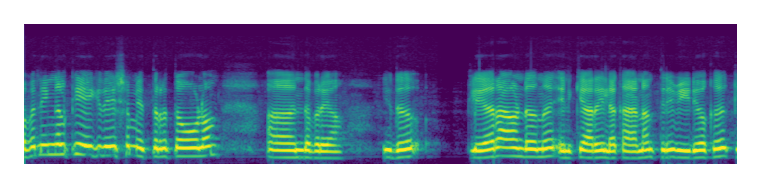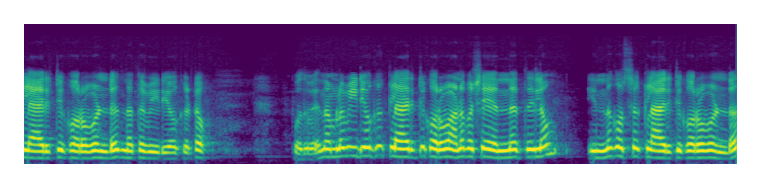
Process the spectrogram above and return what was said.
അപ്പോൾ നിങ്ങൾക്ക് ഏകദേശം എത്രത്തോളം എന്താ പറയുക ഇത് ക്ലിയർ ആവേണ്ടതെന്ന് എനിക്കറിയില്ല. കാരണം ഇത്തിരി വീഡിയോക്ക് ക്ലാരിറ്റി കുറവുണ്ട് ഇന്നത്തെ വീഡിയോക്ക് കേട്ടോ പൊതുവേ നമ്മൾ വീഡിയോക്ക് ക്ലാരിറ്റി കുറവാണ്. പക്ഷേ എന്നത്തിലും ഇന്ന് കുറച്ച് ക്ലാരിറ്റി കുറവുണ്ട്.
